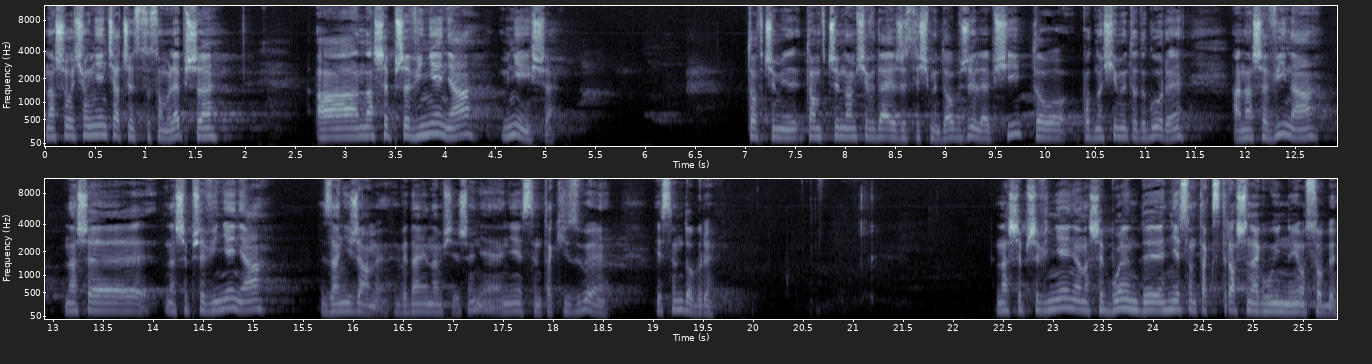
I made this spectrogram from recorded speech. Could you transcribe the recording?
nasze osiągnięcia często są lepsze, a nasze przewinienia mniejsze. To w, czym, to, w czym nam się wydaje, że jesteśmy dobrzy, lepsi, to podnosimy to do góry, a nasza wina, nasze, nasze przewinienia zaniżamy. Wydaje nam się, że nie, nie jestem taki zły, jestem dobry. Nasze przewinienia, nasze błędy nie są tak straszne jak u innej osoby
